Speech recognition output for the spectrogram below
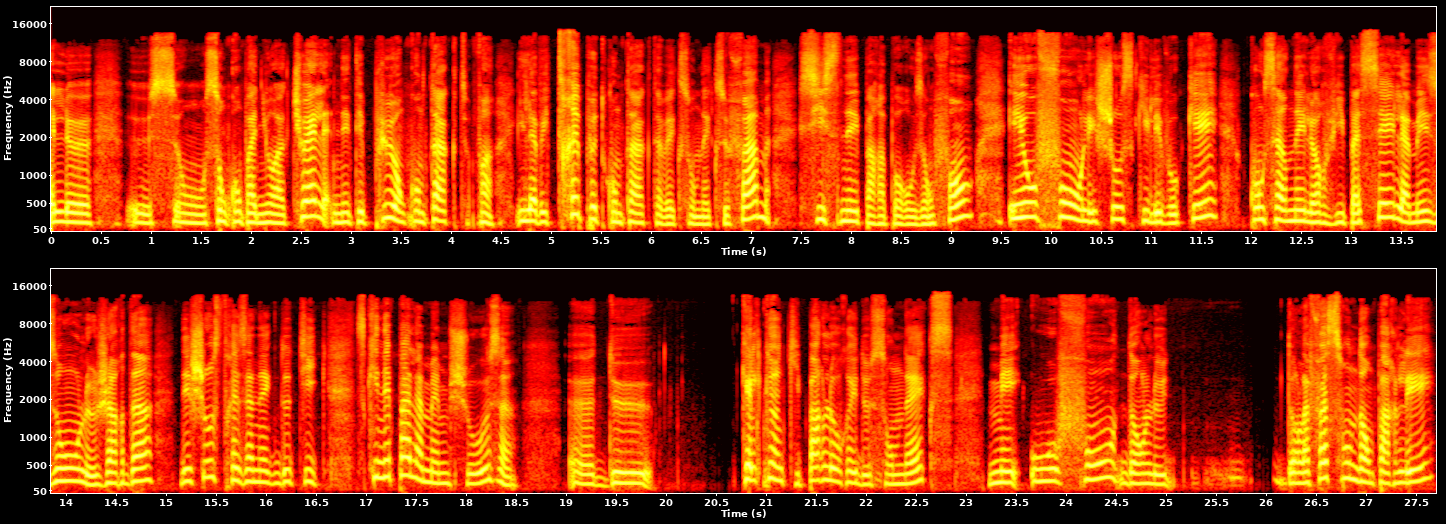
elle, euh, euh, son, son compagnon actuel n'était plus en contact. Enfin, il avait très peu de contact avec son ex-femme, si ce n'est par rapport aux enfants. Et au fond, les choses qu'il évoquait concernaient leur vie passée, la maison, le jardin, des choses très anecdotiques. Ce qui n'est pas la même chose euh, de quelqu'un qui parlerait de son ex, mais où au fond, dans le dans la façon d'en parler,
